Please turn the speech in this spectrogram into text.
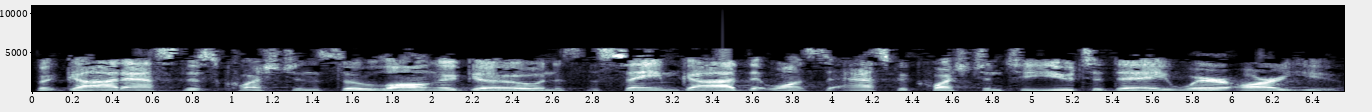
But God asked this question so long ago, and it's the same God that wants to ask a question to you today. Where are you?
